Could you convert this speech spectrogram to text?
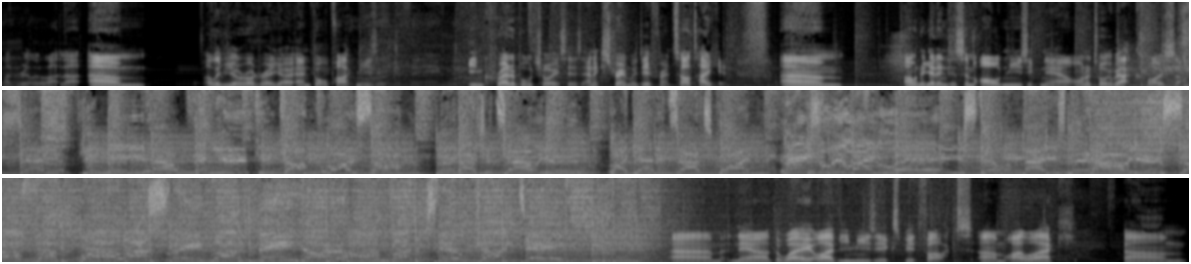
I'd really like that. Um, Olivia Rodrigo and Ballpark Music, incredible choices and extremely different. So I'll take it. Um, I want to get into some old music now. I want to talk about Closer. Now, the way I view music's a bit fucked. Um, I like um,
